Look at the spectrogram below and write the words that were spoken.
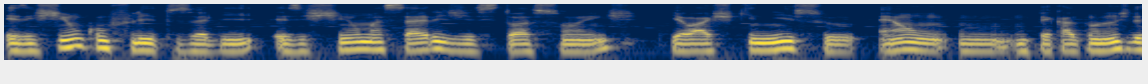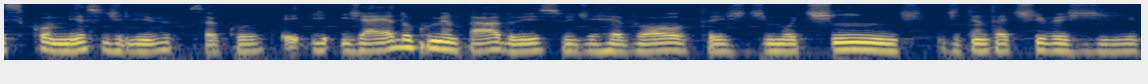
Existiam conflitos ali, existia uma série de situações e eu acho que nisso é um, um, um, pecado, pelo menos desse começo de livro, sacou? E, e, já é documentado isso de revoltas, de motins, de tentativas de,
